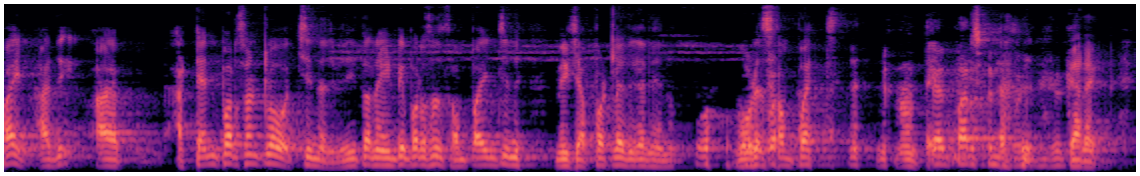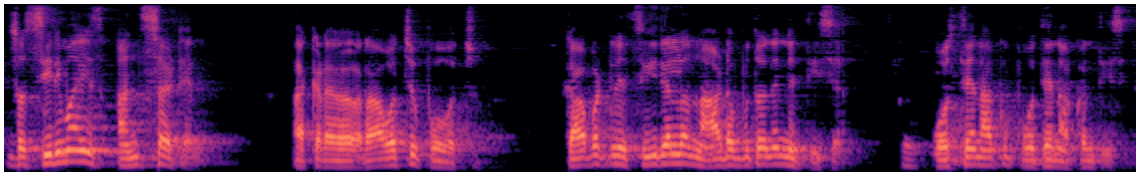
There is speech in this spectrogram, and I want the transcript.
ఫైన్ అది ఆ టెన్ పర్సెంట్లో వచ్చింది అది. మిగతా నైంటీ పర్సెంట్ సంపాదించింది. మీకు చెప్పట్లేదుగా నేను. కూడా సంపాదించింది correct so cinema is uncertain అక్కడ రావచ్చు పోవచ్చు. కాబట్టి నేను సీరియల్లో నా డబ్బుతోనే నేను తీసాను వస్తే నాకు పోతే నాకు అని తీసాను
